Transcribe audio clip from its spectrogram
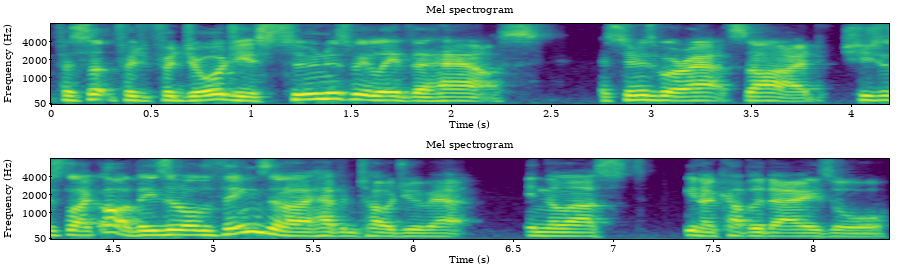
for, for, for Georgie, as soon as we leave the house, as soon as we're outside, she's just like, oh, these are all the things that I haven't told you about in the last, you know, couple of days, or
